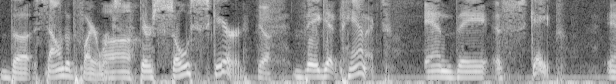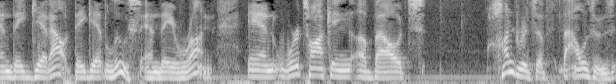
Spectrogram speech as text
the sound of the fireworks, Ah. they're so scared. Yeah. They get panicked and they escape and they get out, they get loose and they run. And we're talking about hundreds of thousands,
